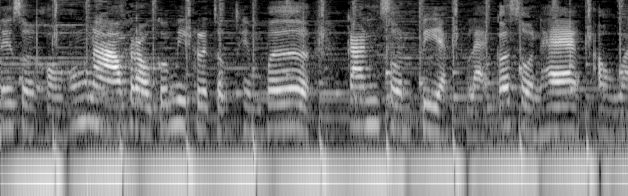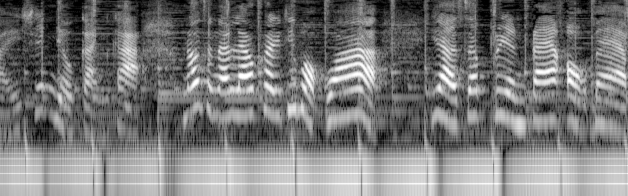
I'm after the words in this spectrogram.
ในส่วนของห้องน้ำเราก็มีกระจกเทมเปอร์กั้นโซนเปียก และก็โซนแห้งเอาไว้เช่นเดียวกันค่ะ นอกจากนั้นแล้วใครที่บอกว่า อยากจะเปลี่ยนแปลงออกแบบ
